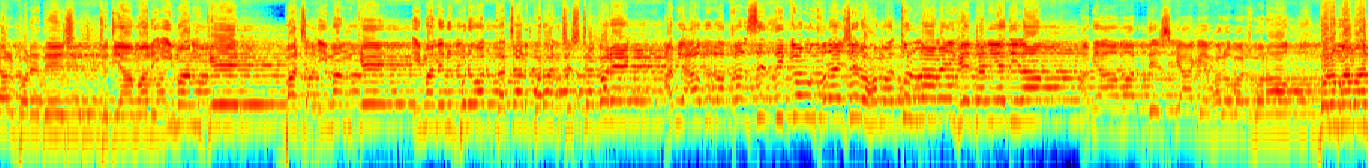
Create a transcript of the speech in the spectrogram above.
তারপরে দেশ। যদি আমার ইমানকে বাঁচা ইমানকে ইমানের উপরে অত্যাচার করার চেষ্টা করে। আমি আবু বকর সিদ্দিক ওয়াল কুরাইশি রহমাতুল্লাহ জানিয়ে দিলাম, আমি আমার দেশকে আগে ভালোবাসবো না, বরং আমার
